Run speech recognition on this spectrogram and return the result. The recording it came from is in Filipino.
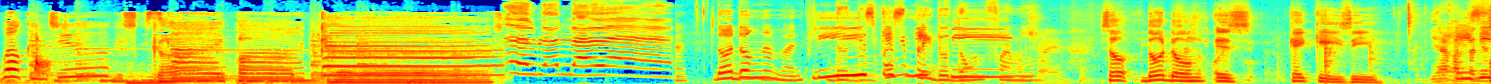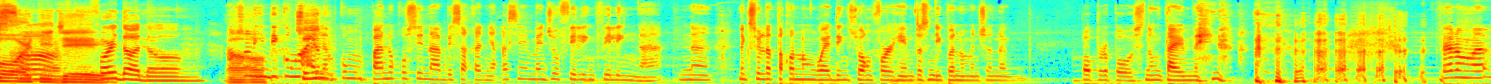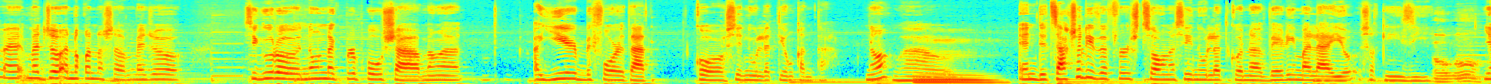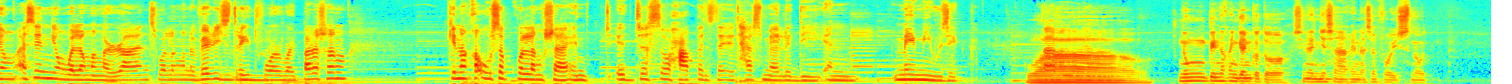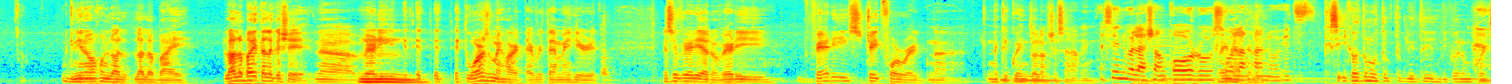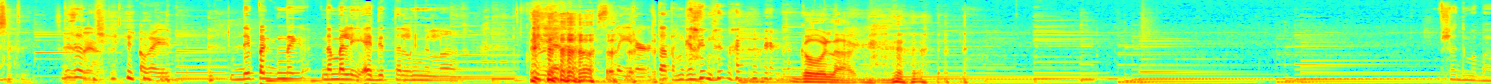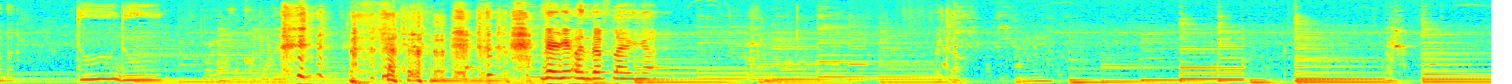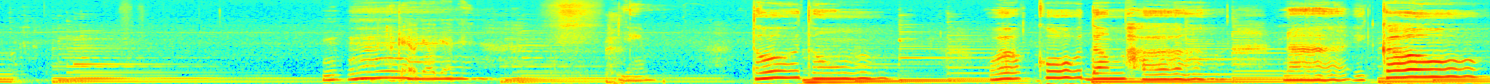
Welcome to The Sky Podcast. Dodong naman, please. Can you play Dodong for me? So, Dodong is kay KZ. Yeah, Easy. For song. TJ. For Dodong. Actually, Oo. hindi ko nga So, yun- alam kung paano ko sinabi sa kanya kasi medyo feeling-feeling nga na nagsulat ako ng wedding song for him tapos hindi pa naman siya nag propose nung time na yun. Pero ma- ma- medyo ano ko na siya, medyo siguro nung nag-propose siya, mga a year before that ko sinulat yung kanta. No? Wow. Mm. And it's actually the first song na sinulat ko na very malayo sa KZ. Oo. Yung, as in, yung walang mga runs, walang ano, very straightforward. Para siyang, kinakausap ko lang siya and it just so happens that it has melody and may music. Wow. Nung pinakinggan ko to, sinad niya sa akin as a voice note. Ginawa kong lalabay. Lalabay talaga siya eh. Na very, it, it, it, it warms my heart every time I hear it. Kasi very, ano, very, very straightforward na nagkikwento lang siya sa akin. As in, wala siyang chorus, Try walang natin. ano. It's, Kasi ikaw tumutugtog nito eh. Hindi ko alam chords nito eh. Sige, try natin. okay. Hindi, pag na, na mali, edit na lang nila. Kuya, later, tatanggalin na lang. Go lang. Masyado mababa. Du-du. Wala akong kapuhin. Very on the fly nga. Wait lang. Okay, okay, okay, okay. Game. Totong wako damhan na ikaw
